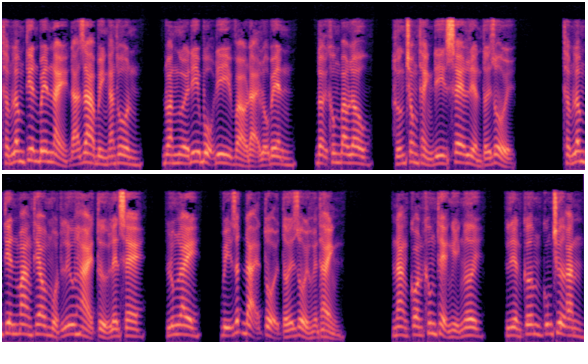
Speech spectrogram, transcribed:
Thẩm lâm tiên bên này đã ra bình an thôn, đoàn người đi bộ đi vào đại lộ bên, đợi không bao lâu, hướng trong thành đi xe liền tới rồi. Thẩm lâm tiên mang theo một lưu hải tử lên xe, lung lay, bị rất đại tội tới rồi huyện thành. Nàng còn không thể nghỉ ngơi, liền cơm cũng chưa ăn,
